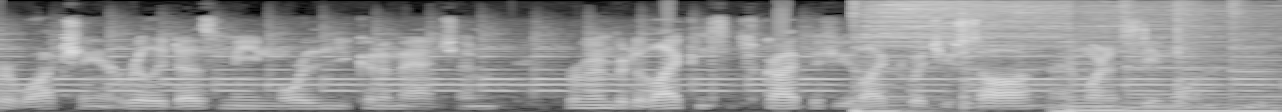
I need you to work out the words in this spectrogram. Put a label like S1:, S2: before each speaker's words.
S1: for watching. It really does mean more than you can imagine. Remember to like and subscribe if you liked what you saw and want to see more.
